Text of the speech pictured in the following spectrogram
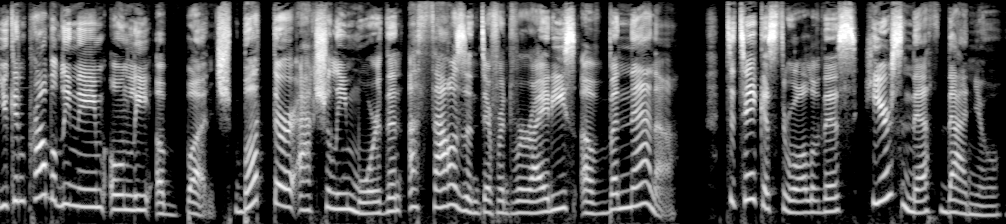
You can probably name only a bunch, but there are actually more than a thousand different varieties of banana. To take us through all of this, here's Neth Daño.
